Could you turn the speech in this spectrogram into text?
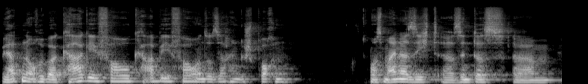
Wir hatten auch über KGV, KBV und so Sachen gesprochen. Aus meiner Sicht äh, sind das, ähm,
